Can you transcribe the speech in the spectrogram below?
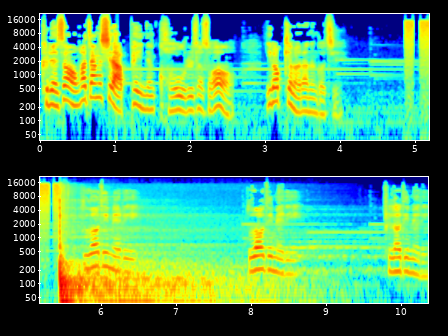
그래서 화장실 앞에 있는 거울을 서서 이렇게 말하는 거지. 블러디 메리, 블러디 메리, 블러디 메리.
